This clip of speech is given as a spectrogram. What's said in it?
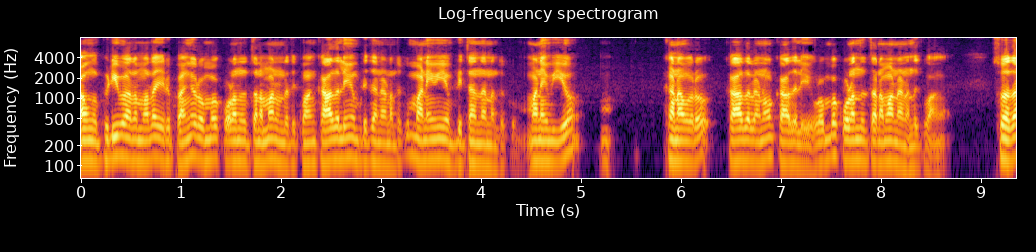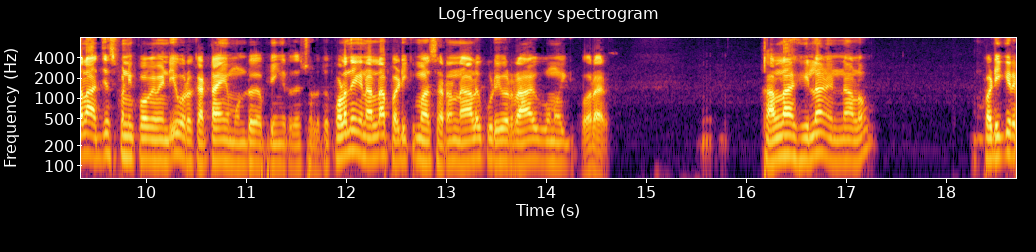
அவங்க பிடிவாதமாக தான் இருப்பாங்க. ரொம்ப குழந்தைத்தனமாக நடந்துக்குவாங்க. காதலையும் அப்படி தான் நடந்துக்கும். மனைவியும் அப்படி தான் நடந்துக்கும். மனைவியோ கணவரோ காதலனோ காதலியோ ரொம்ப குழந்தைத்தனமாக நடந்துக்குவாங்க. ஸோ அதெல்லாம் அட்ஜஸ்ட் பண்ணி போக வேண்டிய ஒரு கட்டாயம் உண்டு அப்படிங்கிறத சொல்லுது. குழந்தைங்க நல்லா படிக்குமா சார் நாலு கூடிய ஒரு ராகு நோக்கி போகிறார் தல்லாகிலாம் நின்னாலும் படிக்கிற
